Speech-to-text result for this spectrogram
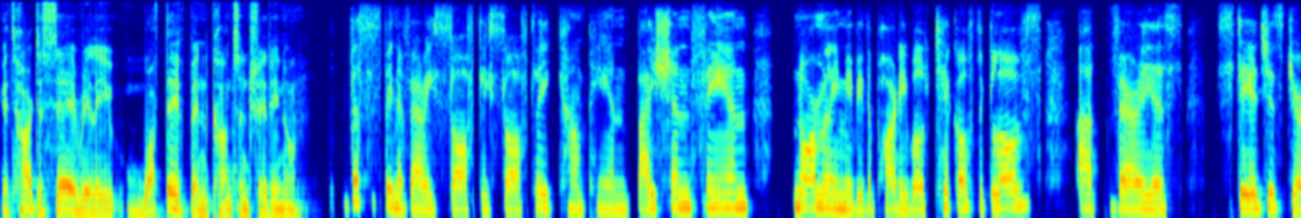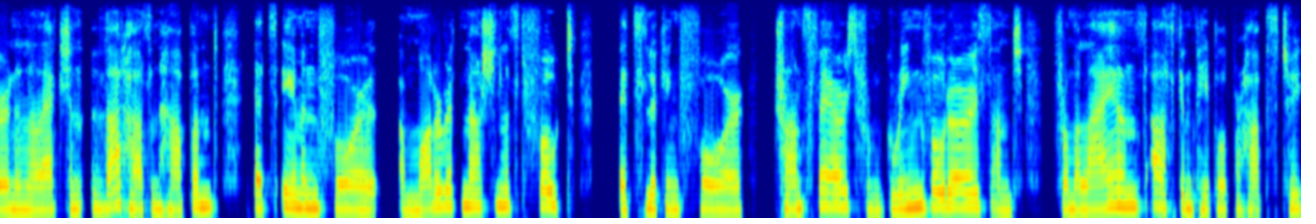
It's hard to say really what they've been concentrating on. This has been a very softly, softly campaign by Sinn Féin. Normally, maybe the party will take off the gloves at various stages during an election. That hasn't happened. It's aiming for a moderate nationalist vote. It's looking for transfers from Green voters and from Alliance, asking people perhaps to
